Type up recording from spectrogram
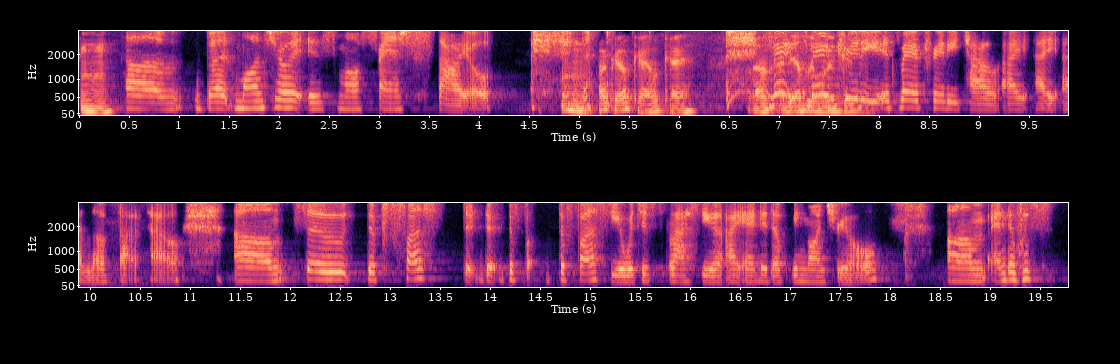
Mm-hmm. Um, but Montreal is more French style. mm, okay. Okay. Okay. Um, it's very, it's very pretty. It's very pretty towel. I, I, I love that towel. Um, so the first the, the, the, the, first year, which is last year, I ended up in Montreal. Um, and there was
